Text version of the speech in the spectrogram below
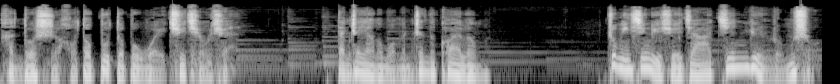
很多时候都不得不委曲求全。但这样的我们真的快乐吗？著名心理学家金运荣说：“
